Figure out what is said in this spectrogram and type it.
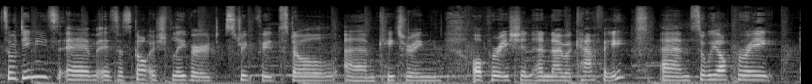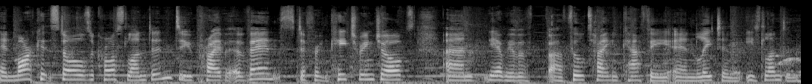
So, Deeney's um, is a Scottish flavoured street food stall, um, catering operation, and now a cafe. Um, so, we operate in market stalls across London, do private events, different catering jobs, and yeah, we have a, a full time cafe in Leyton, East London.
